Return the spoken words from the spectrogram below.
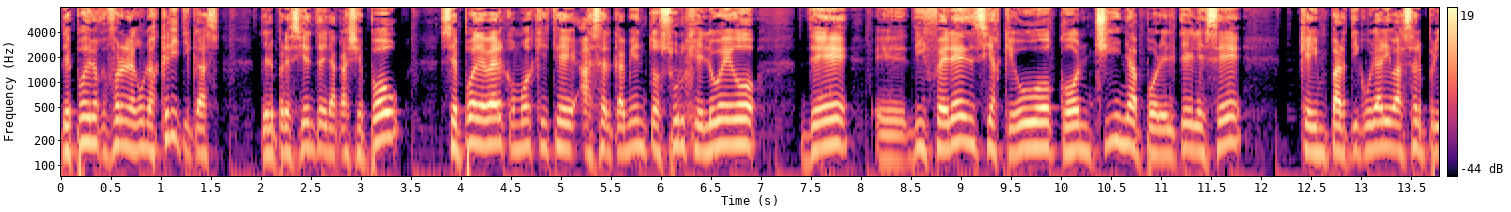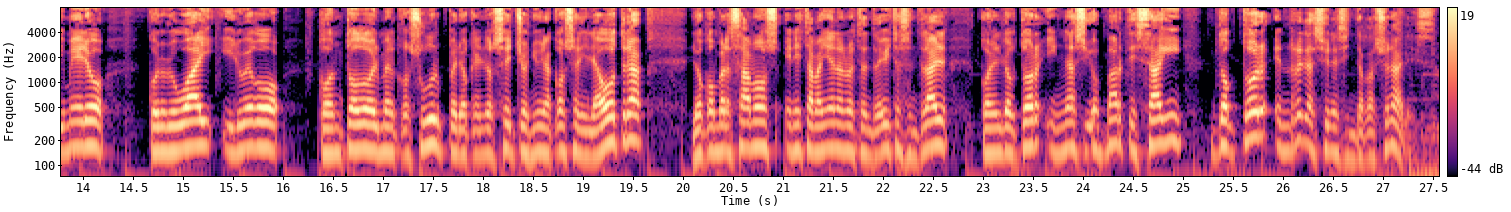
después de lo que fueron algunas críticas del presidente de la calle Pou. Se puede ver cómo es que este acercamiento surge luego de eh, diferencias que hubo con China por el TLC, que en particular iba a ser primero con Uruguay y luego con todo el Mercosur, pero que en los hechos ni una cosa ni la otra. Lo conversamos en esta mañana en nuestra entrevista central con el doctor Ignacio Bartesagui, doctor en Relaciones Internacionales.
